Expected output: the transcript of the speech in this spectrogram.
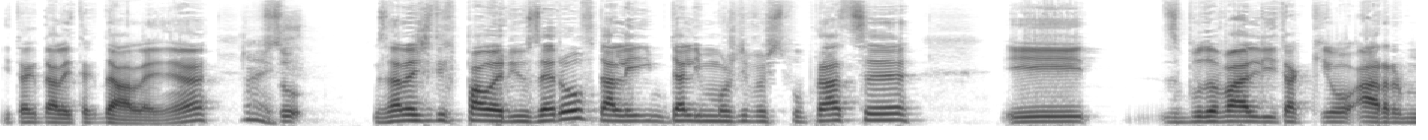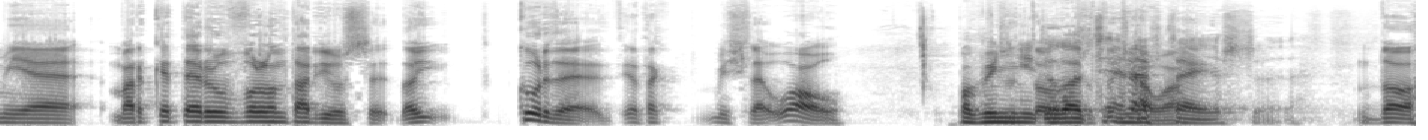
i tak dalej, i tak dalej, nie? Nice. Znaleźli tych power userów, dali, dali im możliwość współpracy i zbudowali taką armię marketerów, wolontariuszy. No i kurde, ja tak myślę, wow. Powinni to, dodać NFT działa. jeszcze. Do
